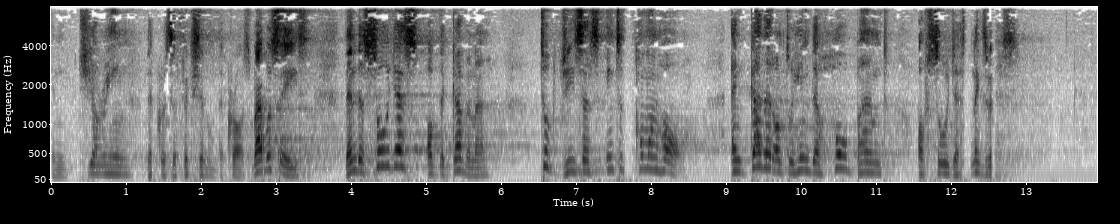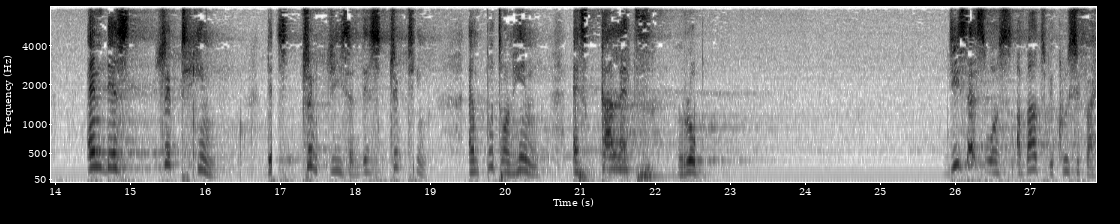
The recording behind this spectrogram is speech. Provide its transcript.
enduring the crucifixion on the cross. Bible says, then the soldiers of the governor took Jesus into the common hall and gathered unto him the whole band of soldiers. Next verse. And they stripped him. They stripped Jesus. They stripped him and put on him a scarlet robe. Jesus was about to be crucified.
